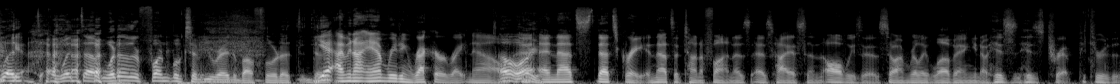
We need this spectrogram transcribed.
what what uh, what other fun books have you read about Florida? that- Yeah, I mean, I am reading Wrecker right now. Oh, are you? and that's that's great, and that's a ton of fun, as as Hiaasen always is. So I'm really loving, you know, his his trip through the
